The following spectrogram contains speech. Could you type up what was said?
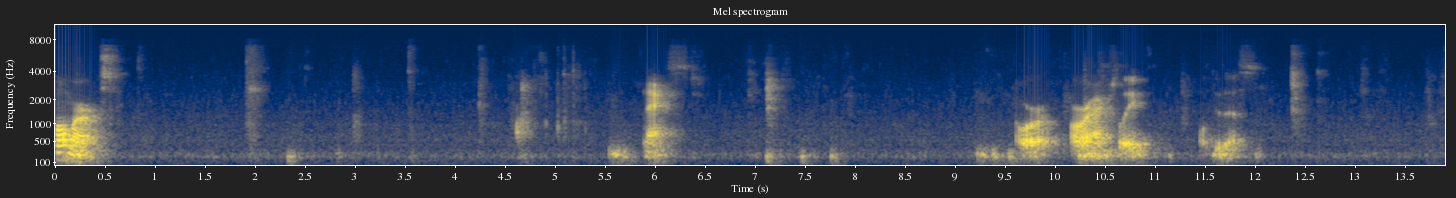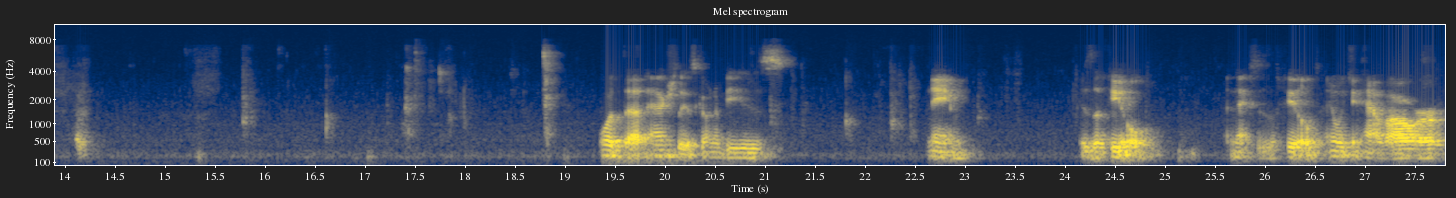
Homer. Next. Or, or actually, we'll do this. What that actually is going to be is name is the field, and next is the field, and we can have our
